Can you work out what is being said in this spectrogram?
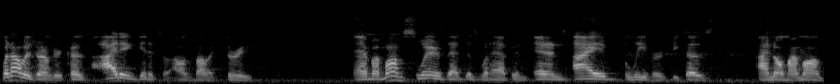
when I was younger, because I didn't get it till I was about like three, and my mom swears that this would happen, and I believe her because I know my mom.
